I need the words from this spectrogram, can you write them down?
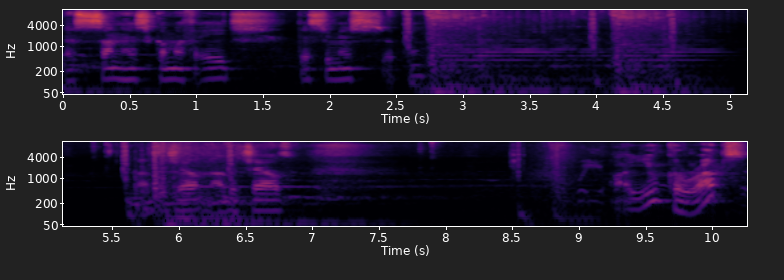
A son has come of age. Decimus. Okay. Another child. Another child. Are you corrupt?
